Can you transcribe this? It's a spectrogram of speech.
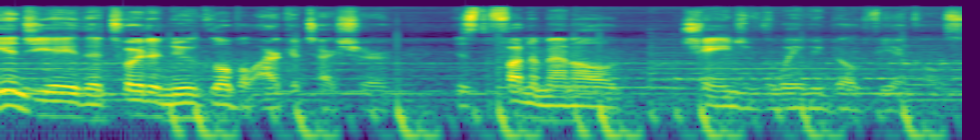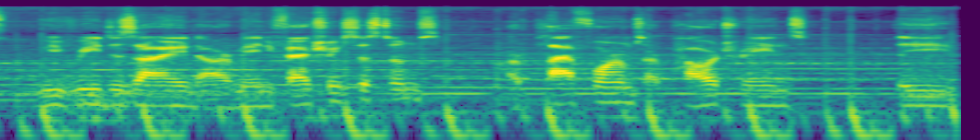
TNGA, the Toyota New Global Architecture, is the fundamental change of the way we build vehicles. We've redesigned our manufacturing systems, our platforms, our powertrains. The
